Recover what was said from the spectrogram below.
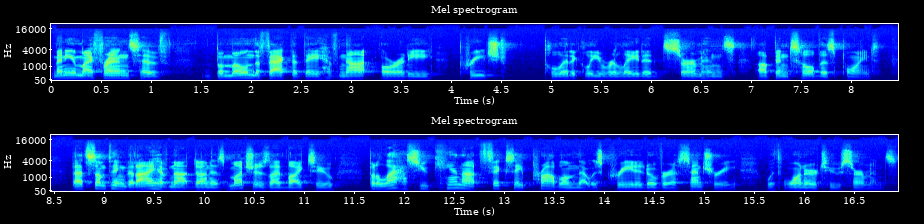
Many of my friends have bemoaned the fact that they have not already preached politically related sermons up until this point. That's something that I have not done as much as I'd like to, but alas, you cannot fix a problem that was created over a century with one or two sermons.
